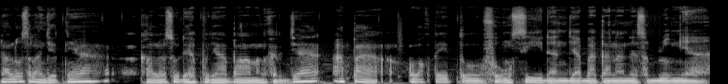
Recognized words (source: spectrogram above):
Lalu selanjutnya kalau sudah punya pengalaman kerja, apa waktu itu fungsi dan jabatan Anda sebelumnya?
